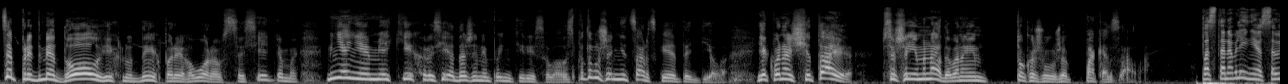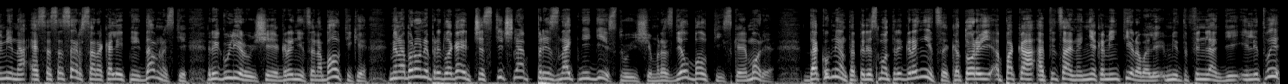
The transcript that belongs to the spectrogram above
це предмет довгих, нудних переговорів з сусідями, мненням яких Росія навіть не поінтересувалась, тому що не царське це діло. Як вона вважає, все, що їм треба, вона їм тільки вже показала. Постановление Совмина СССР 40-летней давности, регулирующее границы на Балтике, Минобороны предлагает частично признать недействующим раздел Балтийское море. Документ о пересмотре границы, который пока официально не комментировали МИД Финляндии и Литвы,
